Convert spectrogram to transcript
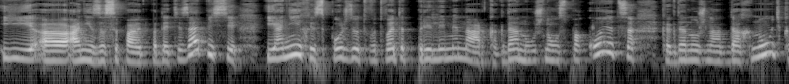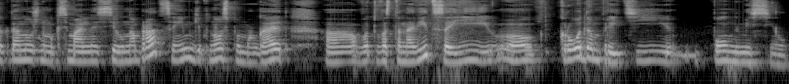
и э, они засыпают под эти записи, и они их используют вот в этот прелиминар, когда нужно успокоиться, когда нужно отдохнуть, когда нужно максимально сил набраться, им гипноз помогает э, вот восстановиться и э, к родам прийти полными сил.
